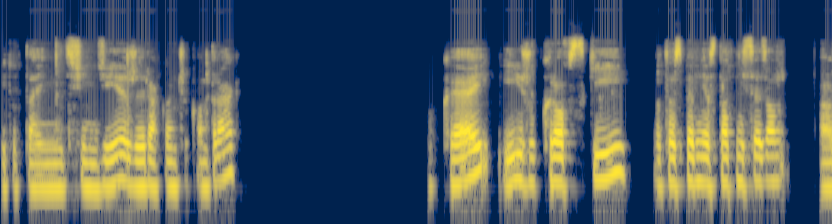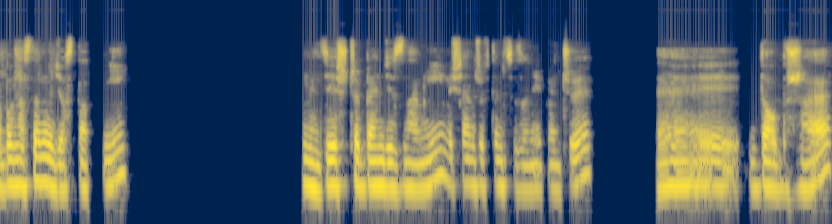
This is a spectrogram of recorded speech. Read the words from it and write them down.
i tutaj nic się nie dzieje. Żyra kończy kontrakt. Ok. I Żukrowski, no to jest pewnie ostatni sezon, albo następny będzie ostatni. Więc jeszcze będzie z nami. Myślałem, że w tym sezonie kończy. Eee, Dobrze.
